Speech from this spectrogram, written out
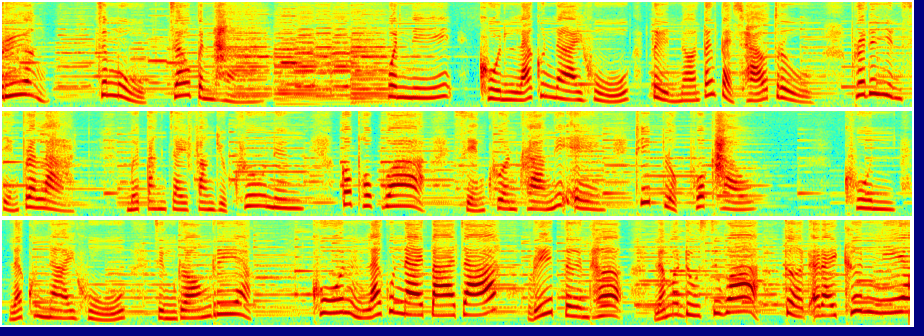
เรื่อง จมูกเจ้าปัญหา วันนี้คุณและคุณนายหูตื่นนอนตั้งแต่เช้าตรู่เพราะได้ยินเสียงประหลาด เมื่อตั้งใจฟังอยู่ครู่หนึ่ง ก็พบว่าเสียงครวญครางนี่เองที่ปลุกพวกเขา คุณและคุณนายหูจึงร้องเรียก คุณและคุณนายตาจ๊ะ รีบตื่นเถอะ แล้วมาดูซิว่าเกิดอะไรขึ้นเนี่ย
